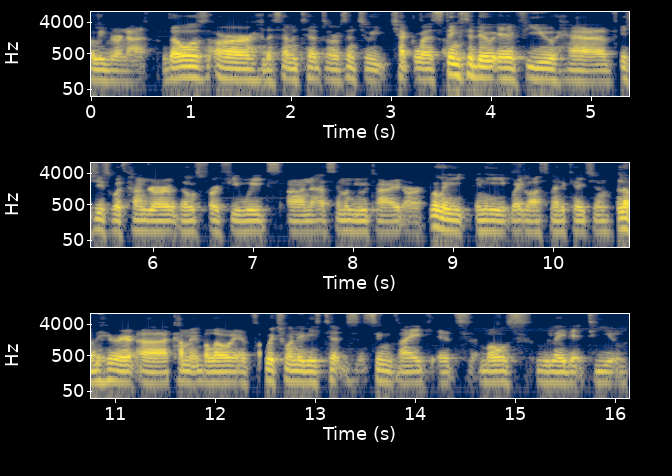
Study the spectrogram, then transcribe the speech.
believe it or not. Those are the seven tips or essentially checklists, things to do if you have issues with hunger those first few weeks on uh, semaglutide or really any weight loss medication. I'd love to hear a comment below if which one of these tips seems like it's most related to you.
